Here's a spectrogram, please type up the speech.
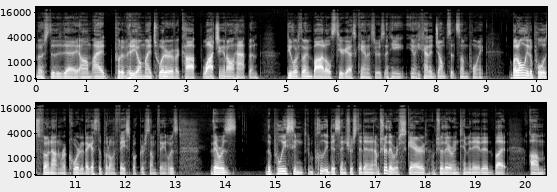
most of the day. Um, I had put a video on my Twitter of a cop watching it all happen. People are throwing bottles, tear gas canisters, and he, you know, he kind of jumps at some point, but only to pull his phone out and record it. I guess to put on Facebook or something. It was there was the police seemed completely disinterested in it. I'm sure they were scared. I'm sure they were intimidated, but um,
